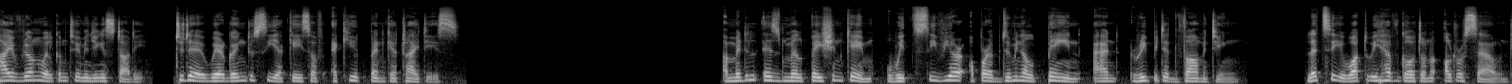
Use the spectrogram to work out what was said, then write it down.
Hi everyone, welcome to Imaging Study. Today we are going to see a case of acute pancreatitis. A middle-aged male patient came with severe upper abdominal pain and repeated vomiting. Let's see what we have got on ultrasound.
